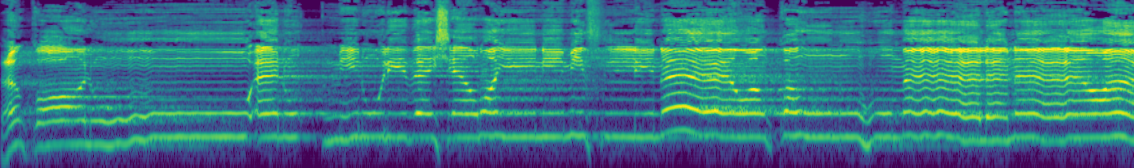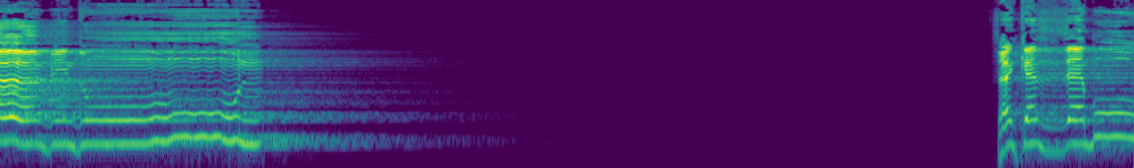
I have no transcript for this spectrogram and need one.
فقالوا أنؤمن لبشرين مثلنا وقومهما لنا عابدون. فكذبوهما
